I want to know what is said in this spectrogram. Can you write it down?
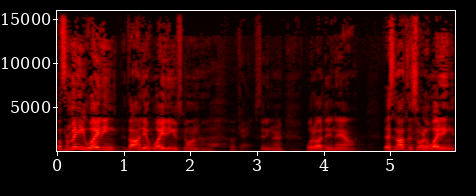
But for me, waiting, the idea of waiting is going, okay, sitting around, what do I do now? That's not the sort of waiting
